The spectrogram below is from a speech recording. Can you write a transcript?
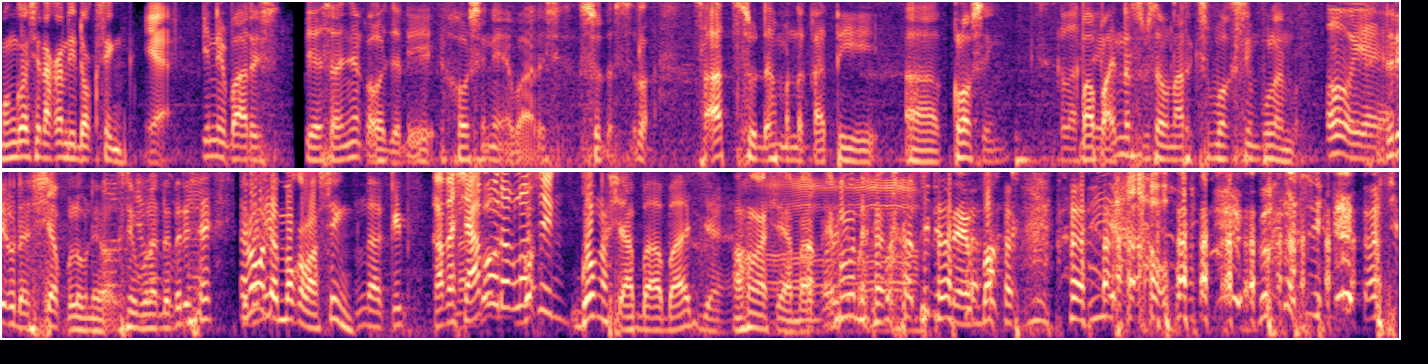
Monggo silakan di doxing. Ya. Ini Pak Aris, biasanya kalau jadi host ini ya Pak Aris, sudah saat sudah mendekati uh, closing, Closing. Bapak ini harus bisa menarik sebuah kesimpulan, Pak. Oh iya. Jadi udah siap belum nih Pak, kesimpulan? siap, Tadi saya Emang udah mau closing? enggak Kata siapa udah closing? Gue ngasih aba-aba aja. Oh nggak siap. Emang udah Berarti ditembak dia. gue ngasih ngasih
